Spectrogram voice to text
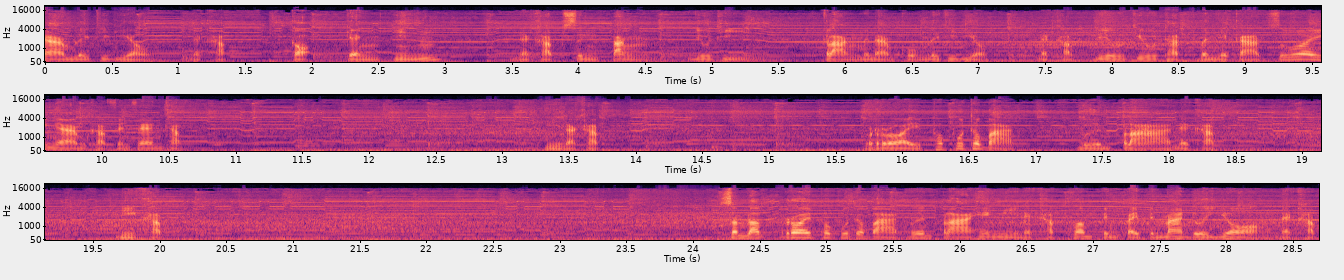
งามเลยทีเดียวนะครับ เกาะแก่งหินนะครับ ซึ่งตั้งอยู่ที่กลางแม่น้ำโขงเลยทีเดียวนะครับวิวทิวทัศน์บรรยากาศสวยงามครับแฟนๆครับ นี่แหละครับ รอยพระพุทธบาทเบินปลานะครับ นี่ครับสำหรับรอยพระพุทธบาทเบื้อนปลาแห่งนี้นะครับความเป็นไปเป็นมาโดยย่อนะครับ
